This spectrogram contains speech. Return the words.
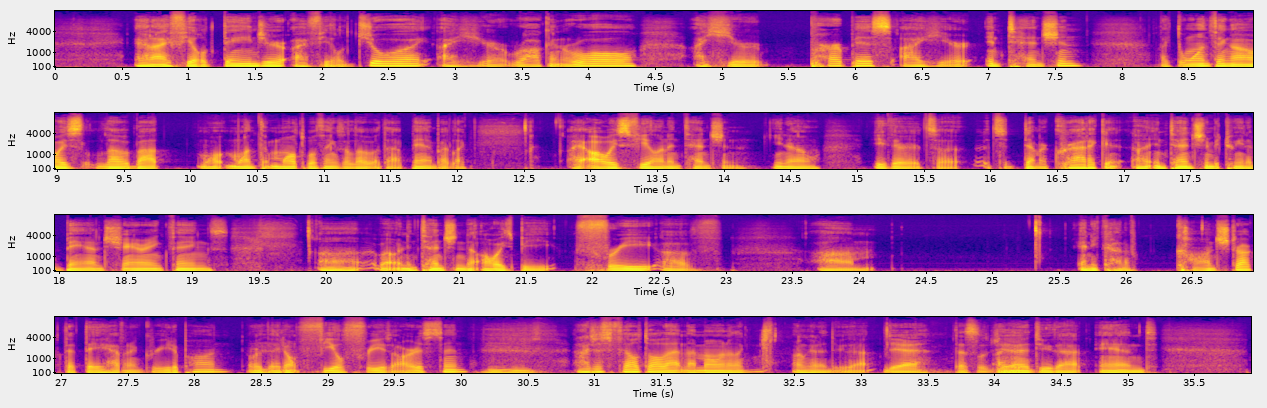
and I feel danger. I feel joy. I hear rock and roll. I hear purpose. I hear intention. Like the one thing I always love about well, one thing, multiple things I love about that band, but like I always feel an intention you know, either it's a it's a democratic uh, intention between a band sharing things, uh, about an intention to always be free of um, any kind of construct that they haven't agreed upon or they don't feel free as artists in. Mm-hmm. And I just felt all that in that moment. I'm like, I'm gonna do that. Yeah, that's legit. I'm gonna do that. And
